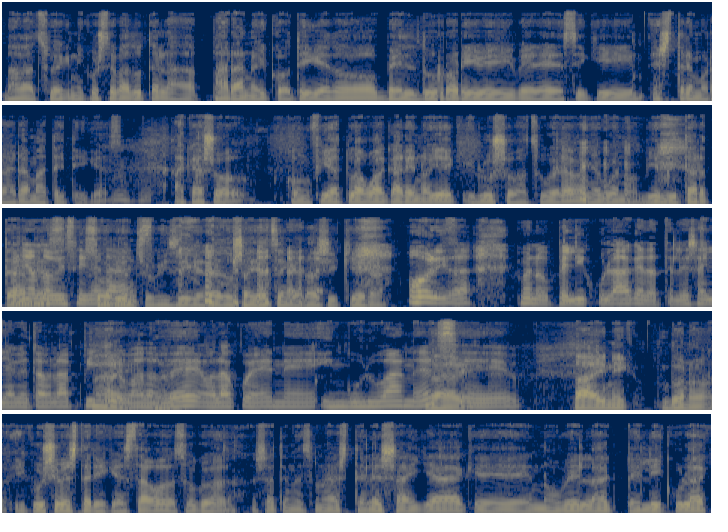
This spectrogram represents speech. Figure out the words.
ba, batzuek nik uste badutela paranoikotik edo beldur hori bereziki estremora eramatetik, ez? Mm Akaso konfiatuagoak garen horiek iluso batzu gara, baina bueno, bien bitartean, ez, zoriontzu bizi gara, edo saiatzen gara sikiera. Hori da, bueno, pelikulak eta telesailak eta hola pilo bai, bada, bai. holakoen eh, inguruan, ez? Bai. E... Ba, hainik, bueno, ikusi besterik ez dago, zuko esaten dezuna, ez, telesailak, e, novelak, pelikulak,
